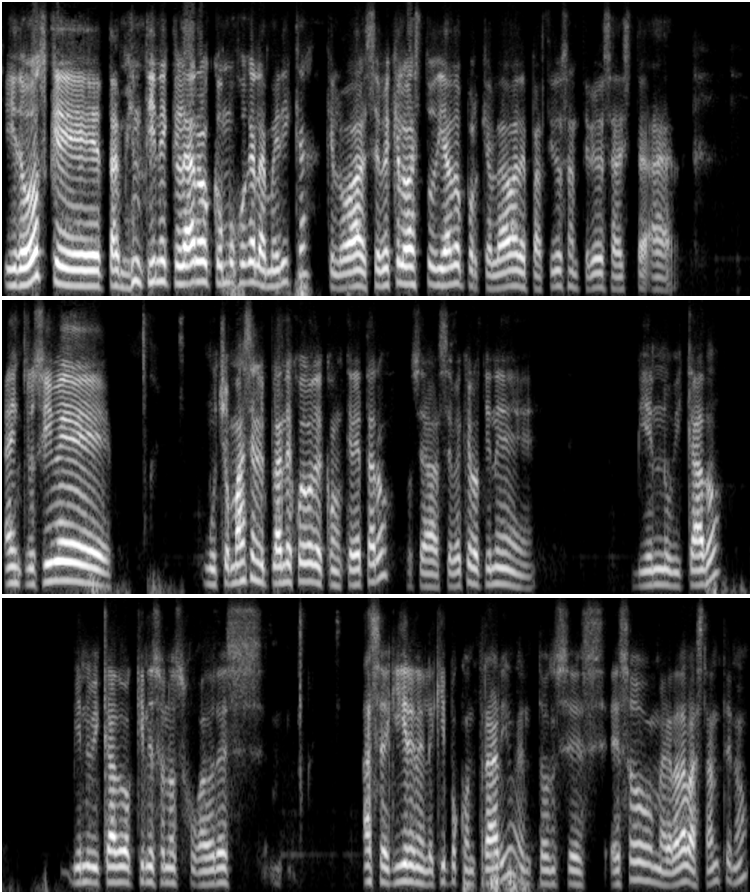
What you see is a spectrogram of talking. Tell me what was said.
Y dos, que también tiene claro cómo juega el América, que lo se ve que lo ha estudiado porque hablaba de partidos anteriores a esta, a, inclusive mucho más en el plan de juego de Concrétaro, o sea, se ve que lo tiene bien ubicado, bien ubicado quiénes son los jugadores a seguir en el equipo contrario, entonces eso me agrada bastante, ¿no?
